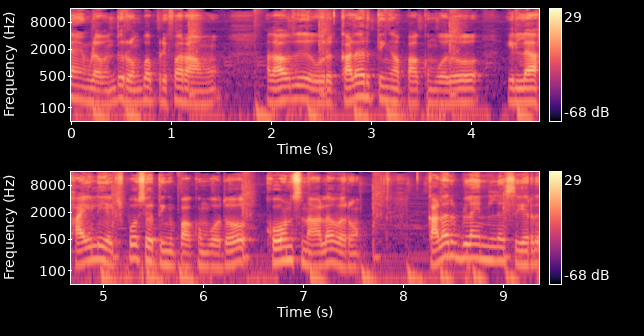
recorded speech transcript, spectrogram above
டைமில் வந்து ரொம்ப ப்ரிஃபர் ஆகும். அதாவது ஒரு கலர் திங்கை பார்க்கும்போதோ இல்லை ஹைலி எக்ஸ்போசர் திங் பார்க்கும்போதோ கோன்ஸ்னால் வரும். கலர் பிளைண்ட்னஸ் ஏற்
